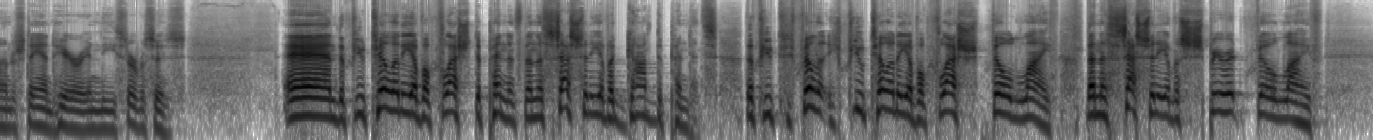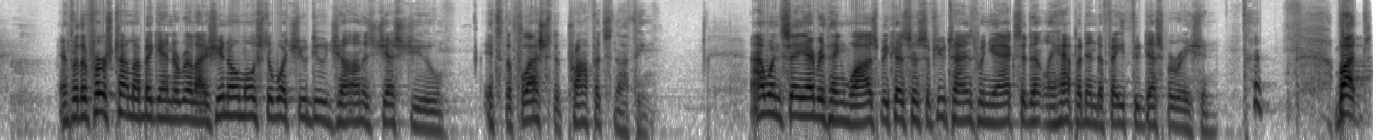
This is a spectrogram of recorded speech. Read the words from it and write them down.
I understand, here in these services and the futility of a flesh dependence, the necessity of a God dependence, the futility of a flesh filled life, the necessity of a spirit filled life. And for the first time, I began to realize you know, most of what you do, John, is just you. It's the flesh that profits nothing. I wouldn't say everything was because there's a few times when you accidentally happen into faith through desperation. but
